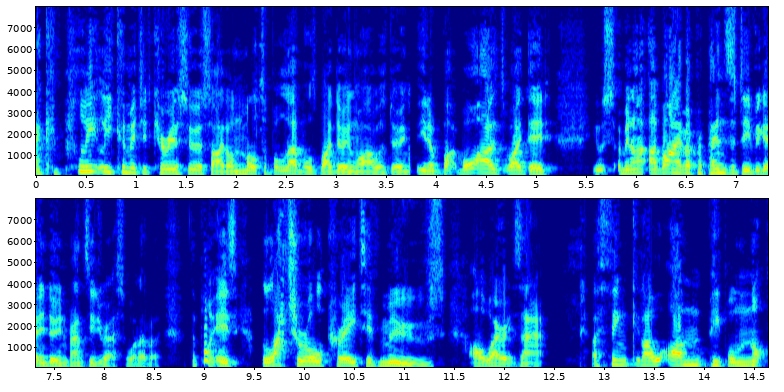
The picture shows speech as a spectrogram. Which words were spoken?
I completely committed career suicide on multiple levels by doing what I was doing. You know, but what I, what I did, it was, I mean, I, I have a propensity for getting doing fancy dress or whatever. The point is, lateral creative moves are where it's at. I think like, on people not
